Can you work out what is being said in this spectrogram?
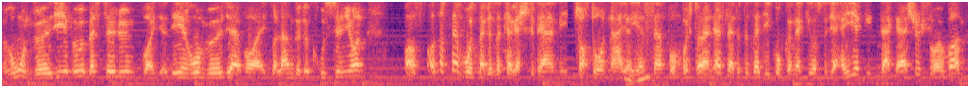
Rón völgyéből beszélünk, vagy Dél-Rón völgye, vagy a Languedoc-Roussillon, az, annak nem volt meg ez a kereskedelmi csatornája ilyen mhm. szempontból, és talán ez lehetett az egyik oka neki az, hogy a helyiek itták elsősorban,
